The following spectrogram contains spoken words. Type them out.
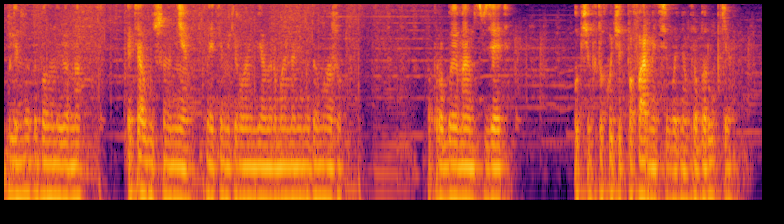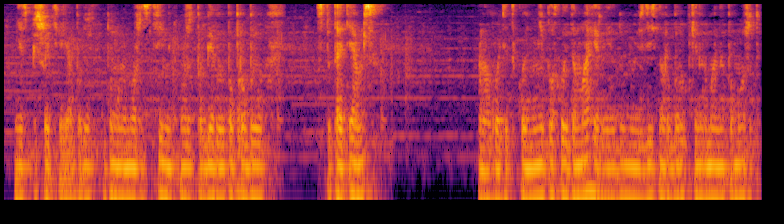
Блин, надо было, наверное... Хотя лучше не, этим героем я нормально не надамажу. Попробуем Эмс взять. В общем, кто хочет пофармить сегодня в роборубке, не спешите, я буду, думаю, может стримить, может побегаю, попробую испытать Эмс. Она вроде такой неплохой дамагер, я думаю, здесь на роборубке нормально поможет.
